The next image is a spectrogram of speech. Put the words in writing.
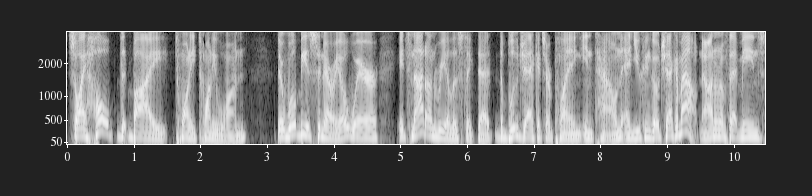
So I hope that by 2021, there will be a scenario where it's not unrealistic that the Blue Jackets are playing in town and you can go check them out. Now, I don't know if that means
